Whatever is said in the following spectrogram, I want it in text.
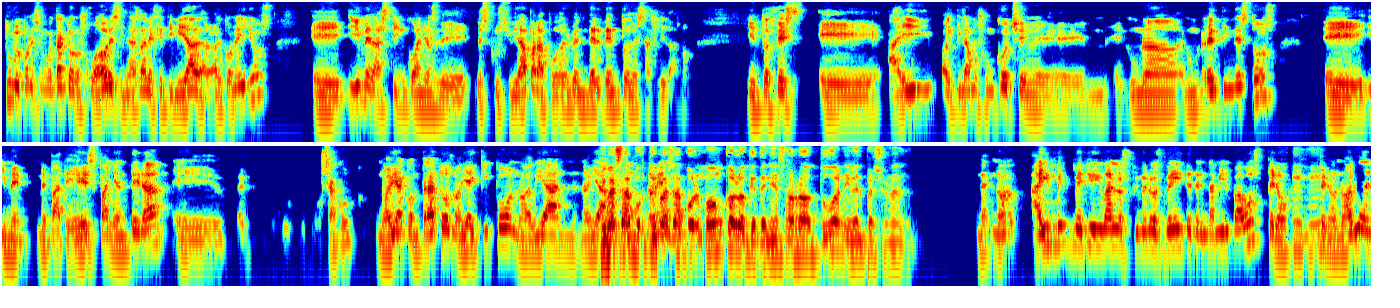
tú me pones en contacto con los jugadores y me das la legitimidad de hablar con ellos eh, y me das cinco años de, de, exclusividad para poder vender dentro de esas ligas, ¿no? Y entonces eh, ahí alquilamos un coche en, en, una, en un renting de estos eh, y me, me, pateé España entera. Eh, o sea, no había contratos, no había equipo, no había... No había tú ibas, a, no, tú no ibas había... a pulmón con lo que tenías ahorrado tú a nivel personal. No, ahí metió Iván los primeros 20, 30 mil pavos, pero, uh -huh. pero no había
